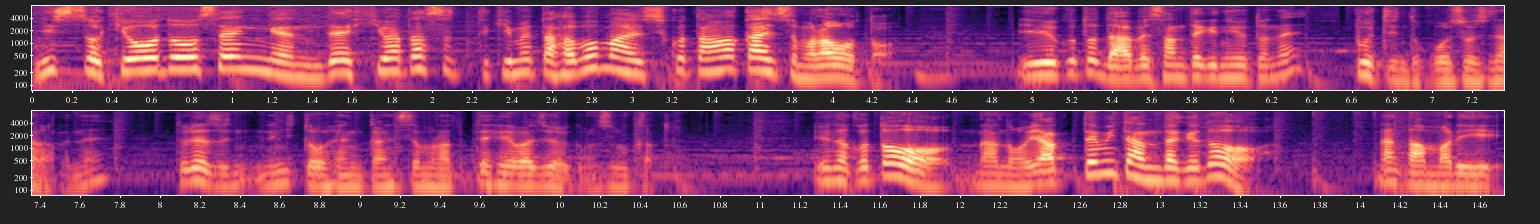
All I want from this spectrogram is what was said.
日ソ共同宣言で引き渡すって決めた歯舞シコタンは返してもらおうと。いうことで安倍さん的に言うとねプーチンと交渉しながらねとりあえず2島返還してもらって平和条約結ぶかと。いうようなことをあのやってみたんだけどなんかあんまり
